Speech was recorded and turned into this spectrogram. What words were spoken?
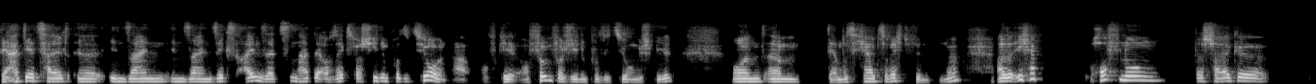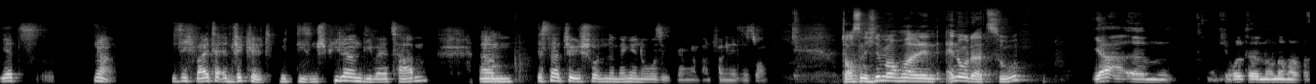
der hat jetzt halt äh, in seinen in seinen sechs Einsätzen hat er auf sechs verschiedenen Positionen, ah, okay, auf fünf verschiedenen Positionen gespielt. Und ähm, der muss sich halt zurechtfinden. Ne? Also ich habe Hoffnung, dass Schalke jetzt ja sich weiterentwickelt mit diesen Spielern, die wir jetzt haben, ähm, mhm. ist natürlich schon eine Menge in Hose gegangen am Anfang der Saison. Thorsten, ich nehme auch mal den Enno dazu. Ja, ähm, ich wollte nur noch mal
